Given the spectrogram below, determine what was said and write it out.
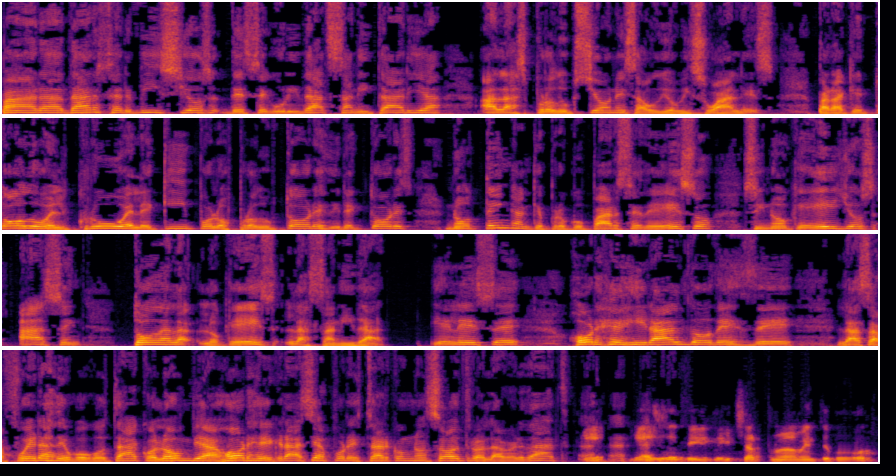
para dar servicios de seguridad sanitaria a las producciones audiovisuales, para que todo el crew, el equipo, los productores, directores, no tengan que preocuparse de eso, sino que ellos hacen toda lo que es la sanidad. Y él es eh, Jorge Giraldo desde las afueras de Bogotá, Colombia. Jorge, gracias por estar con nosotros, la verdad. Gracias a ti, Richard, nuevamente por,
